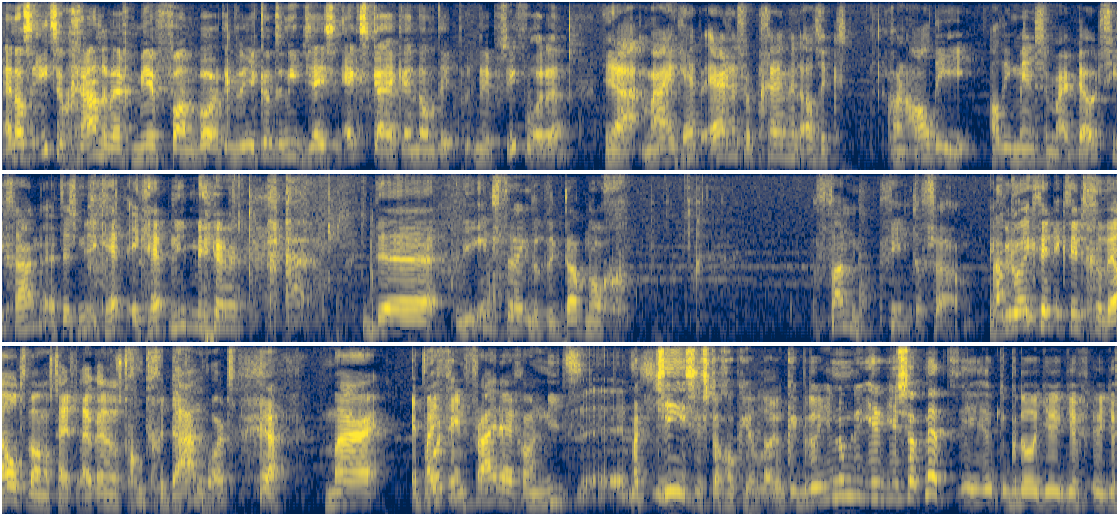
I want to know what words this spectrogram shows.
en als er iets ook gaandeweg meer fun wordt. Ik bedoel, je kunt er niet Jason X kijken en dan dep- depressief worden. Ja, maar ik heb ergens op een gegeven moment, als ik gewoon al die, al die mensen maar dood zie gaan. Het is nu, ik, heb, ik heb niet meer de, die instelling dat ik dat nog fun vind of zo. Ik bedoel, ik vind, ik vind geweld wel nog steeds leuk en als het goed gedaan wordt. Ja. Maar het Maar wordt in Friday gewoon niet... eh, Maar cheese is toch ook heel leuk? Ik bedoel, je, noemde, je, je zat net... je- ik bedoel, je, je, je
